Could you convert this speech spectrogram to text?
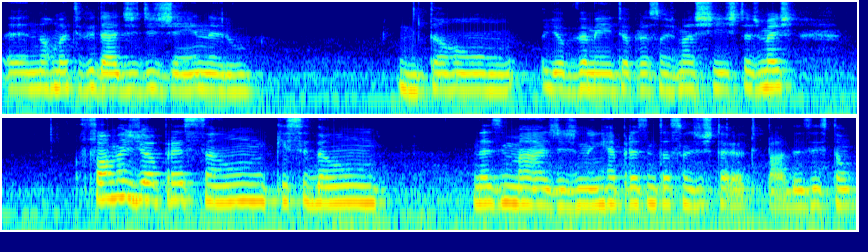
é, normatividades de gênero, então, e obviamente opressões machistas, mas formas de opressão que se dão nas imagens, em representações estereotipadas. Então,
